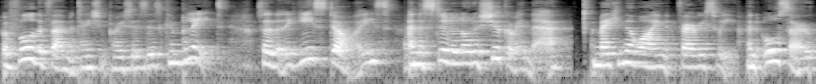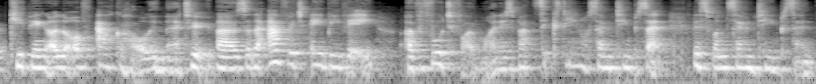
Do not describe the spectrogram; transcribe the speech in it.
before the fermentation process is complete so that the yeast dies and there's still a lot of sugar in there making the wine very sweet and also keeping a lot of alcohol in there too. Uh, so the average ABV of a fortified wine is about 16 or 17%. This one's 17%.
